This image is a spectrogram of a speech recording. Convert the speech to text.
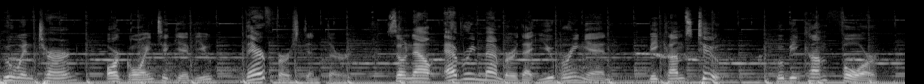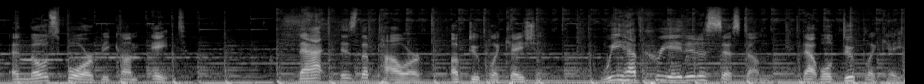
who in turn are going to give you their first and third. So now every member that you bring in becomes two, who become four, and those four become eight. That is the power of duplication. We have created a system that will duplicate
